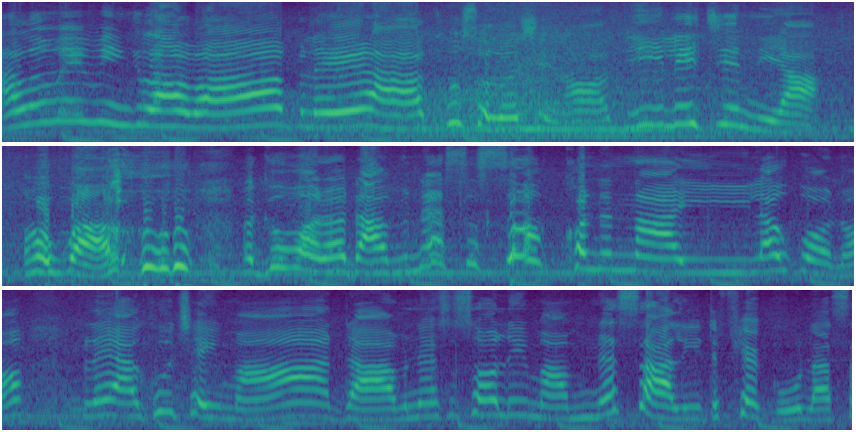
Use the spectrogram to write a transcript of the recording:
အားလုံးပဲမင်္ဂလာပါပလဲဟာအခုဆိုလို့ရှရင်တော့ဒီလေးကျင့်နေရ ဟုတ်ပါဘူးအခုမှတော့ဒါမနေ့စစော9နာရီလောက်ပေါ့နော်ပလဲအခုချိန်မှာဒါမနေ့စစောလေးမှာမနေ့စာလေးတစ်ဖြက်ကိုလာစ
